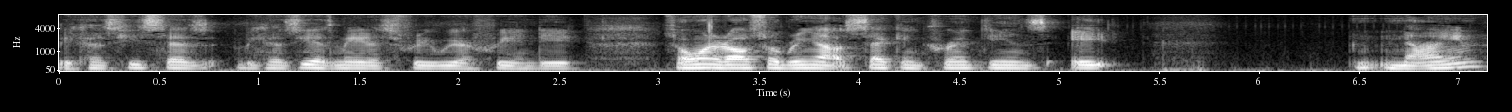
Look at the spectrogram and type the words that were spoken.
Because he says because he has made us free we are free indeed. So i wanted to also bring out Second corinthians 8 9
